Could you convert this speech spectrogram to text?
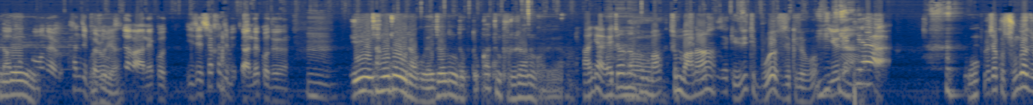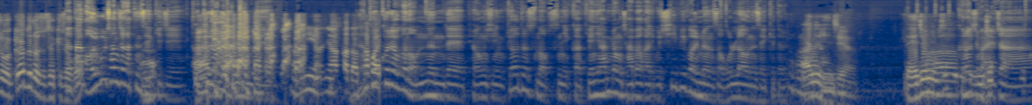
나 근데 토크온을 한지 뭔 별로? 시작 안 했고 이제 시작한 지 며칠 안 됐거든. 음. 유인상종이라고 예전님도 똑같은 부를 하는 거예요. 아니야 애저는 아. 돈, 많, 돈 많아 병신 새끼 유디티 뭐야 저 새끼 저거? 유디티야. UDT야. 왜 자꾸 중간중간 껴들어 저 새끼 저거? 딱 얼굴 천재 같은 새끼지. 토크력은 없는데. 아니 아니 아까 나 사과 토크력은 없는데 병신 껴들 순 없으니까 괜히 한 명 잡아가지고 시비 걸면서 올라오는 새끼들. 아니 인재야. 예전님 아, 그러지 말자.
